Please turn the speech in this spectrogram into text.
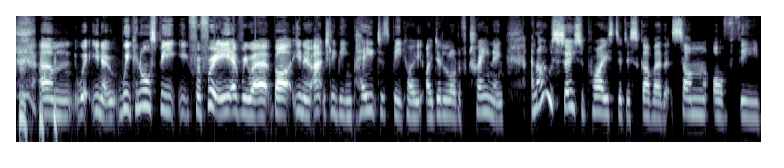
um, we, you know, we can all speak for free everywhere, but, you know, actually being paid to speak, I, I did a lot of training. And I was so surprised to discover that some of the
